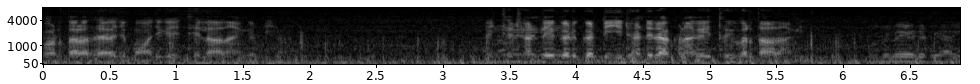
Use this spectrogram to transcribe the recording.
ਗੁਰਦੁਆਰਾ ਸਾਹਿਬ 'ਚ ਪਹੁੰਚ ਗਏ, ਇੱਥੇ ਲਾ ਦਾਂਗੇ ਗੱਡੀ ਹੁਣ। ਇੱਥੇ ਠੰਡੇ ਗੱਡ- ਗੱਡੀ ਠੰਡੇ ਰੱਖ ਲਾਂਗੇ, ਇੱਥੋਂ ਹੀ ਵਰਤਾ ਦਾਂਗੇ। ਉਹਨੇ ਇੱਕ ਤੇ ਆਈ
